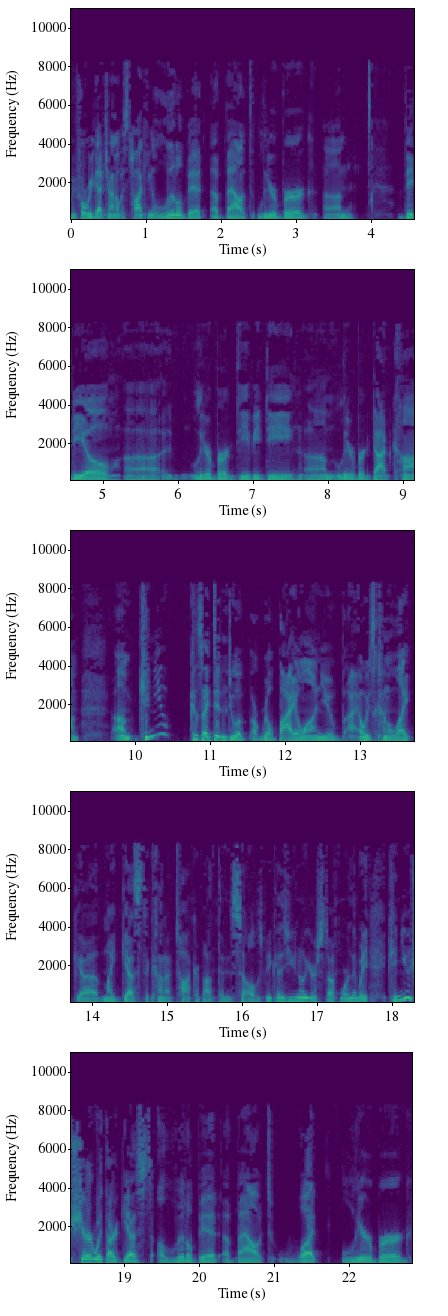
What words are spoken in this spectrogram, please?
before we got John, I was talking a little bit about Leerburg um, video, uh, Leerburg DVD, um, Leerburg.com. Um, can you? Because I didn't do a, a real bio on you. I always kind of like uh, my guests to kind of talk about themselves because you know your stuff more than anybody. Can you share with our guests a little bit about what Leerburg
